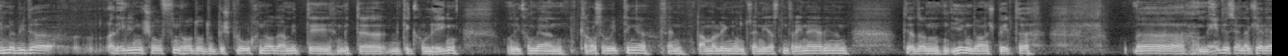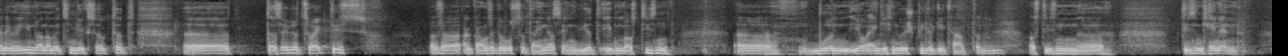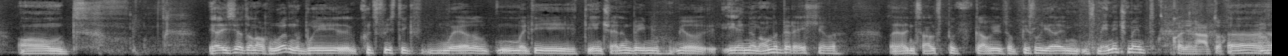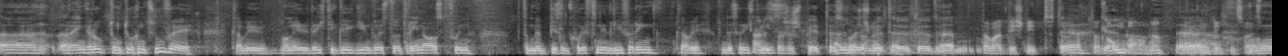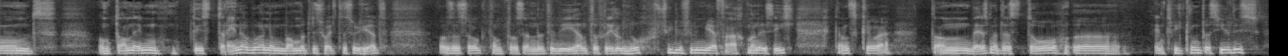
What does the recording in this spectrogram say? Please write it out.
immer wieder Regeln geschaffen hat oder besprochen hat, auch mit den mit mit die Kollegen. Und ich kann mich an Klaus Reutinger, seinen damaligen und seinen ersten Trainer erinnern, der dann irgendwann später äh, am Ende seiner Karriere irgendwann einmal zu mir gesagt hat, äh, dass er überzeugt ist, dass er ein ganz großer Trainer sein wird, eben aus diesen, äh, wurden ja eigentlich nur Spieler gekannt hat, mhm. aus diesen, äh, diesen Kennen. Und er ist ja dann auch geworden, obwohl ich kurzfristig war ja mal die, die Entscheidung bei ihm ja eher in einem anderen Bereich, aber war in Salzburg, glaube ich, so ein bisschen eher ins Management Koordinator. Äh, äh, reingerückt und durch einen Zufall, glaube ich, wenn ich richtig liege, irgendwo ist da ein Trainer ausgefallen, hat mir ein bisschen geholfen in Liefering, glaube ich, wenn das richtig ah, das war schon später. Das war war später. Der, der, der, da war die Schnitt, der, ja, der genau. Umbau, ne? Ja, und, und dann eben das Trainer waren und wenn man das heute so hört, was er sagt, und da sind natürlich er und der Friedel noch viel, viel mehr Fachmann als ich, ganz klar, dann weiß man, dass da äh, Entwicklung passiert ist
